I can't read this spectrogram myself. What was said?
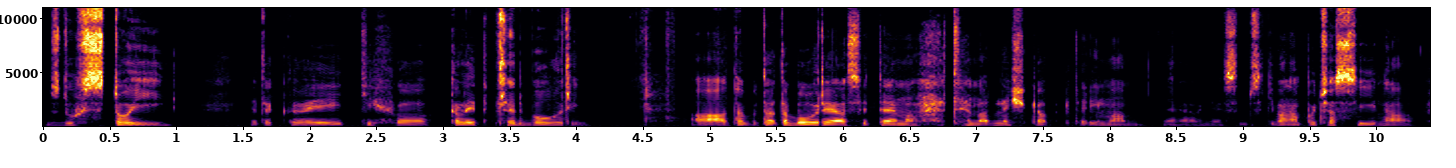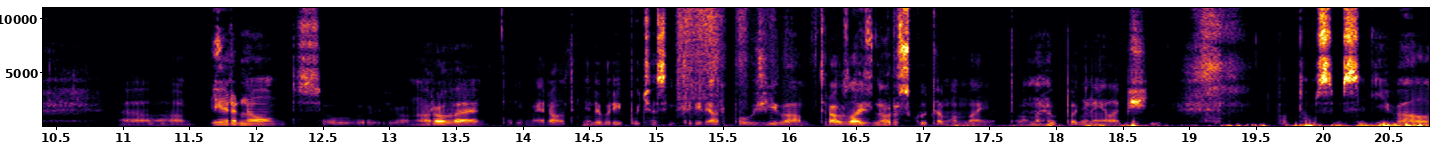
vzduch stojí, je takový ticho klid před bouří. A ta, ta, ta bouře je asi téma, téma dneška, který mám. Já jsem se díval na počasí, na Irno, to jsou jo, norové, který mají relativně dobrý počasí, který rád používám, zvlášť v Norsku, tam ho mají, tam ho mají úplně nejlepší. Potom jsem se díval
